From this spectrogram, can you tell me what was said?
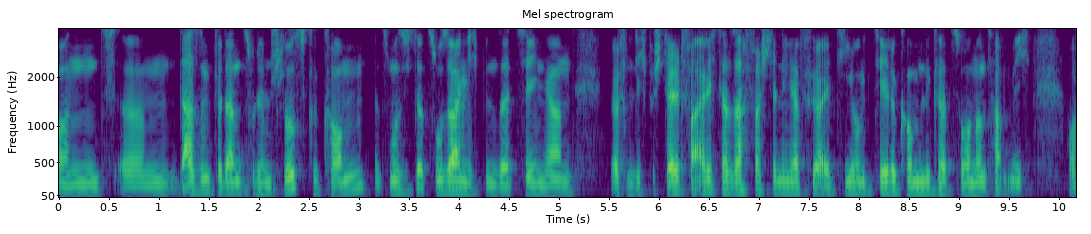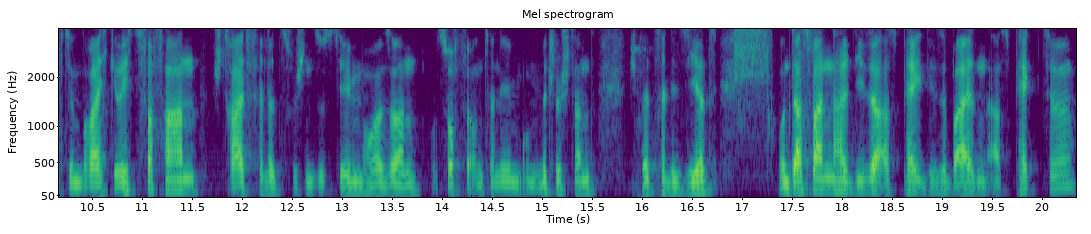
Und ähm, da sind wir dann zu dem Schluss gekommen. Jetzt muss ich dazu sagen, ich bin seit zehn Jahren öffentlich bestellt vereidigter Sachverständiger für IT und Telekommunikation und habe mich auf den Bereich Gerichtsverfahren, Streitfälle zwischen Systemhäusern, Softwareunternehmen und Mittelstand spezialisiert. Und das waren halt diese Aspekte, diese beiden Aspekte,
